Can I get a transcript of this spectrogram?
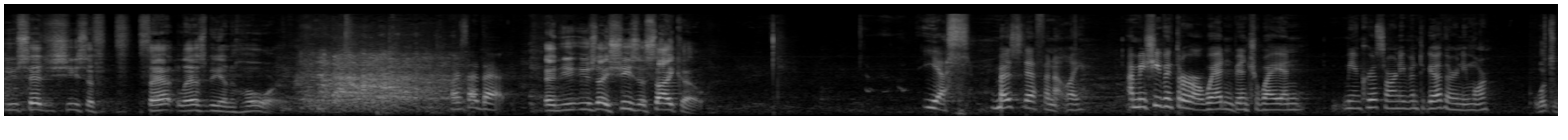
know. You said she's a f- fat lesbian whore. I said that. And you, you say she's a psycho. Yes, most definitely. I mean, she even threw our wedding bench away, and me and Chris aren't even together anymore. What's a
